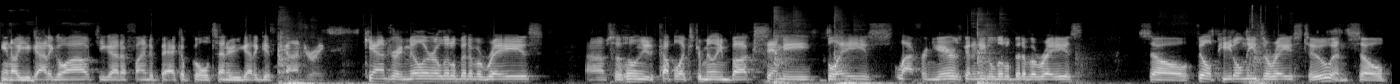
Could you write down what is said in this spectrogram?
you know, you got to go out, you got to find a backup goaltender, you got to give K'Andre K'Andre Miller a little bit of a raise. Um, so he'll need a couple extra million bucks. Sammy Blais Lafreniere is going to need a little bit of a raise. So Phil Petel needs a raise too, and so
